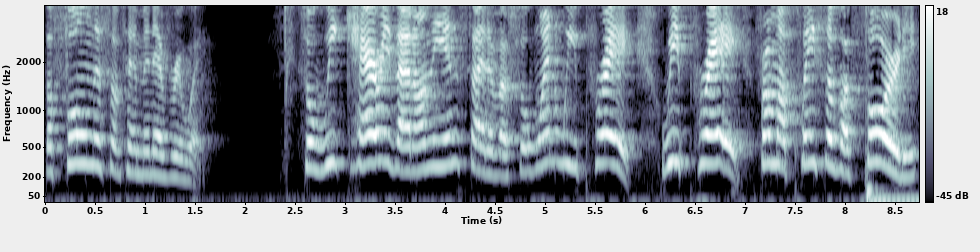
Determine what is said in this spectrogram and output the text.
the fullness of him in every way. So we carry that on the inside of us. So when we pray, we pray from a place of authority,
